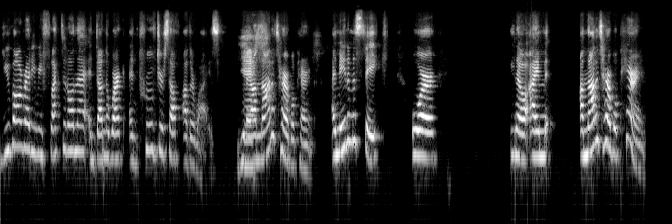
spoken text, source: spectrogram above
you've already reflected on that and done the work and proved yourself otherwise yeah i'm not a terrible parent i made a mistake or you know i'm i'm not a terrible parent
